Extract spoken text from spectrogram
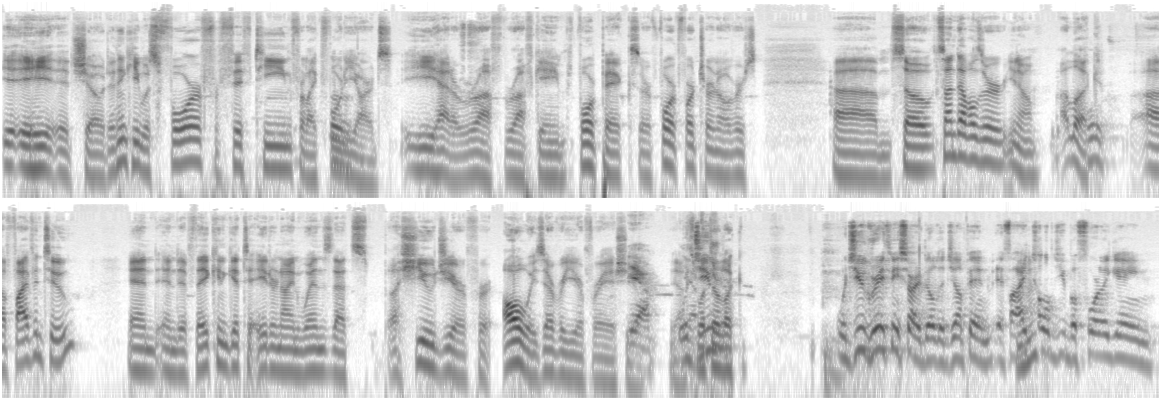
It, it, it, showed. I think he was four for fifteen for like forty Ooh. yards. He had a rough, rough game. Four picks or four four turnovers. Um, so Sun Devils are, you know, uh, look, uh, five and two, and and if they can get to eight or nine wins, that's a huge year for always every year for ASU. Yeah. yeah Would that's what you- they're looking. Would you agree with me? Sorry, Bill, to jump in. If Mm-hmm. I told you before the game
